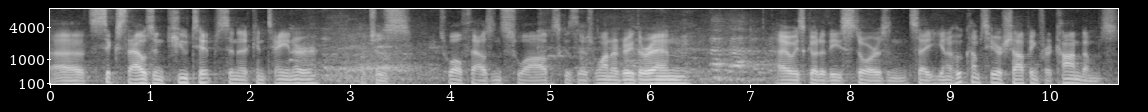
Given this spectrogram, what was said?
uh, 6,000 Q tips in a container, which is 12,000 swabs because there's one at either end. I always go to these stores and say, you know, who comes here shopping for condoms?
